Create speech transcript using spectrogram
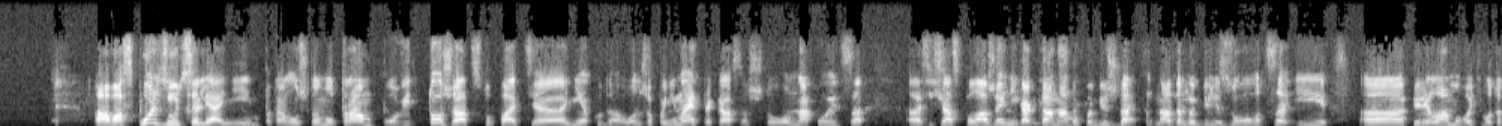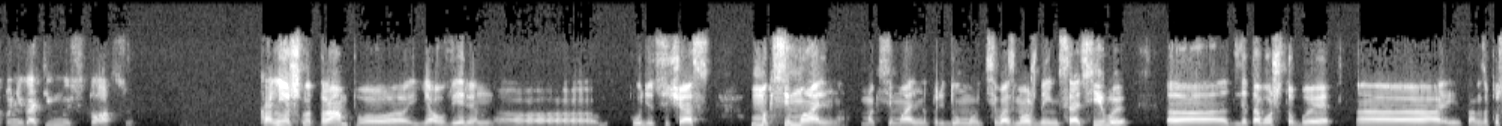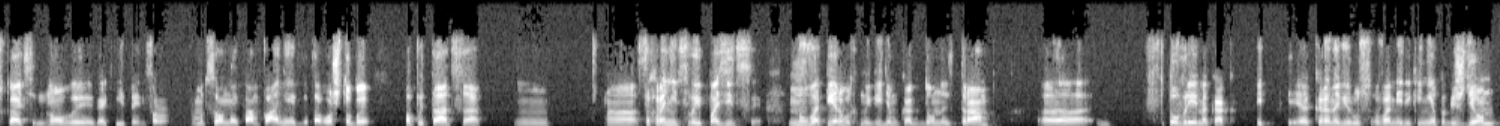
А воспользуются ли они им? Потому что, ну, Трампу ведь тоже отступать э, некуда. Он же понимает прекрасно, что он находится э, сейчас в положении, когда надо побеждать. Надо мобилизовываться и э, переламывать вот эту негативную ситуацию. Конечно, Трамп, э, я уверен, э, будет сейчас максимально, максимально придумывать всевозможные инициативы, для того, чтобы э, там, запускать новые какие-то информационные кампании, для того, чтобы попытаться э, сохранить свои позиции. Ну, во-первых, мы видим, как Дональд Трамп в то время, как коронавирус в Америке не побежден,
